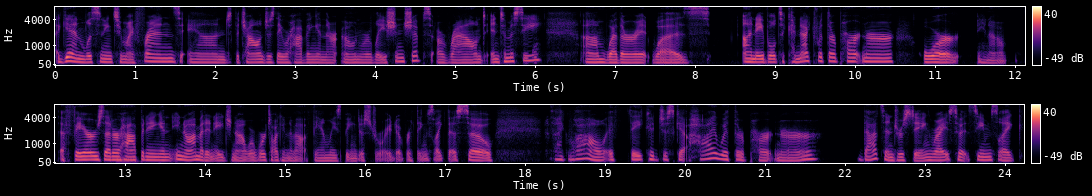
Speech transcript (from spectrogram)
Again, listening to my friends and the challenges they were having in their own relationships around intimacy, um, whether it was unable to connect with their partner or, you know, affairs that are mm-hmm. happening. And, you know, I'm at an age now where we're talking about families being destroyed over things like this. So, it's like, wow, if they could just get high with their partner that's interesting, right? So it seems like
